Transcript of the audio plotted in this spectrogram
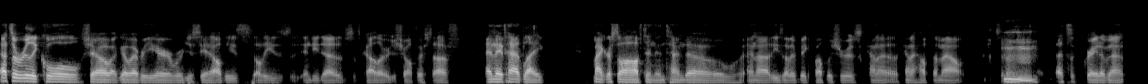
That's a really cool show. I go every year where you see all these all these indie devs of color just show off their stuff, and they've had like Microsoft and Nintendo and uh, these other big publishers kind of kind of help them out. So Mhm. that's a great event.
